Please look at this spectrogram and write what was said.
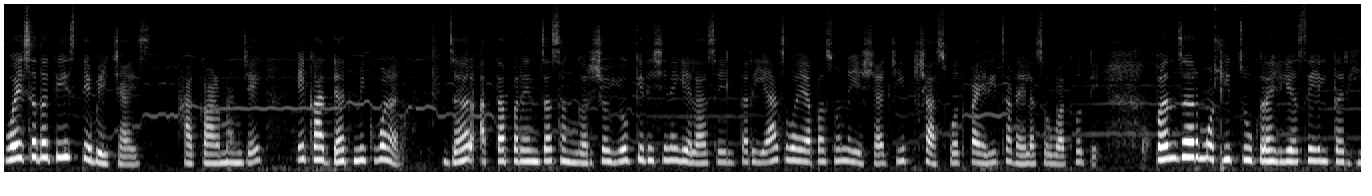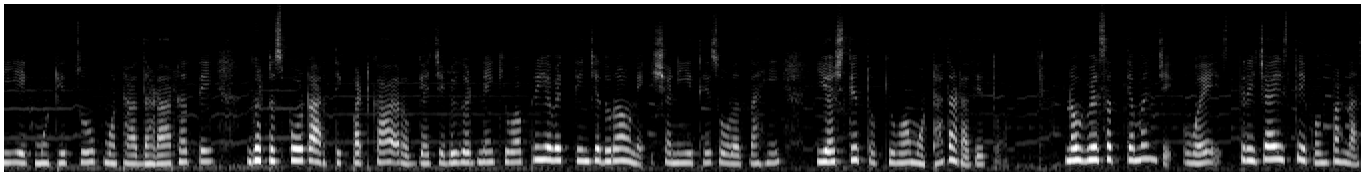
वय सदतीस ते बेचाळीस. हा काळ म्हणजे एक आध्यात्मिक वळण. जर आत्तापर्यंतचा संघर्ष योग्य दिशेने गेला असेल तर याच वयापासून यशाची शाश्वत पायरी चढायला सुरुवात होते. पण जर मोठी चूक राहिली असेल तर ही एक मोठी चूक मोठा धडा ठरते. घटस्फोट आर्थिक फटका आरोग्याचे बिघडणे किंवा प्रिय व्यक्तींचे दुरावणे शनी इथे सोडत नाही. यश देतो किंवा मोठा धडा देतो. नव्य सत्य म्हणजे वय त्रेचाळीस ते एकोणपन्नास.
